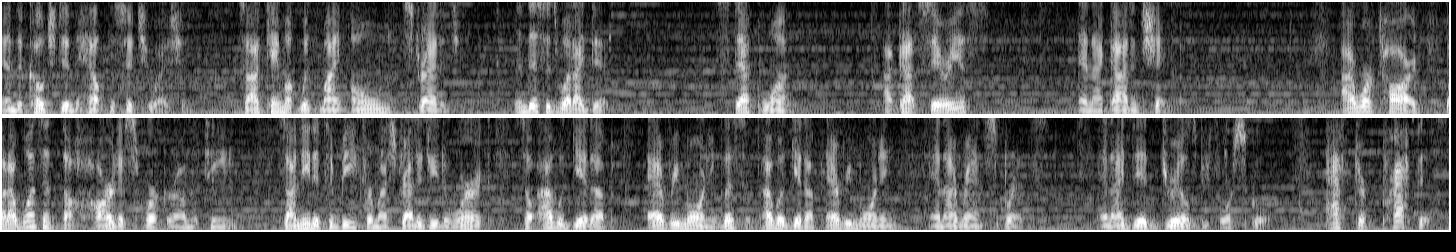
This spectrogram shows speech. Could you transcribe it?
and the coach didn't help the situation. So I came up with my own strategy. And this is what I did. Step one I got serious and I got in shape. I worked hard, but I wasn't the hardest worker on the team. So I needed to be for my strategy to work. So I would get up every morning. Listen, I would get up every morning and I ran sprints and I did drills before school. After practice,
